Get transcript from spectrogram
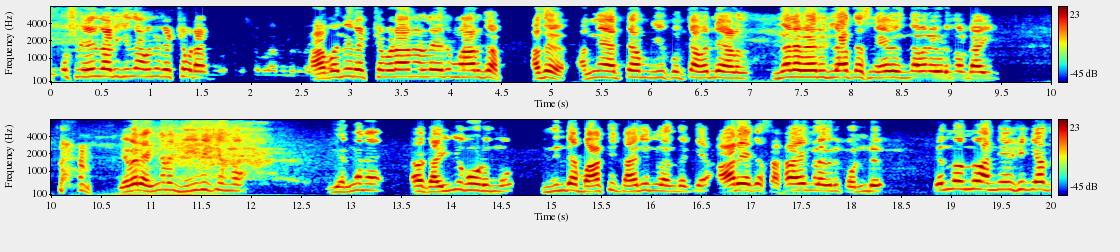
ഇപ്പൊ സ്നേഹം കാണിക്കുന്ന അവന് രക്ഷപ്പെടാൻ. അവന് രക്ഷപ്പെടാനുള്ള ഒരു മാർഗം അത് അങ്ങേയറ്റം ഈ കുറ്റം അവന്റെ ആണ് ഇന്നലെ പേരില്ലാത്ത സ്നേഹം ഇന്ന് അവനെ ഇടുന്നുണ്ടായി. ഇവരെങ്ങനെ ജീവിക്കുന്നു? എങ്ങനെ കഴിഞ്ഞുകൂടുന്നു? ഇതിന്റെ ബാക്കി കാര്യങ്ങൾ എന്തൊക്കെയാ ആരെയൊക്കെ സഹായങ്ങൾ അവർ കൊണ്ട് എന്നൊന്നും അന്വേഷിക്കാത്ത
